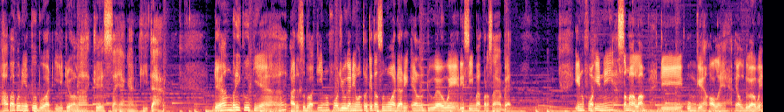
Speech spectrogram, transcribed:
Apa pun itu buat idola kesayangan kita. Dan berikutnya, ada sebuah info juga nih untuk kita semua dari L2W, disimak persahabat. Info ini semalam diunggah oleh L2W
